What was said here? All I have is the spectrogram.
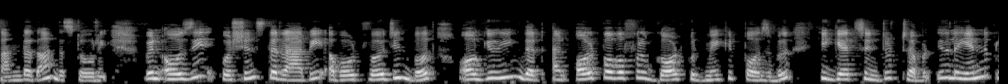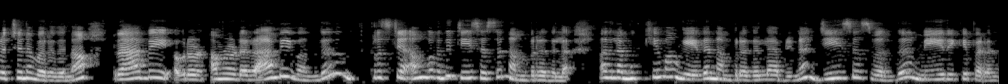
சண்டை தான் இந்த story when Ozzy questions the the about about birth arguing that and all powerful God could make it possible he gets in to trouble இதுல என்ன பிரச்சனை வருதுன்னா ராபி அவரோட அவனோட ராபி வந்து கிறிஸ்டியன் அவங்க வந்து ஜீசஸ் நம்புறதில்ல. அதுல முக்கியமா அவங்க எதை நம்புறதில்ல அப்படின்னா ஜீசஸ் வந்து மேரிக்கு பிறந்தாரு.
